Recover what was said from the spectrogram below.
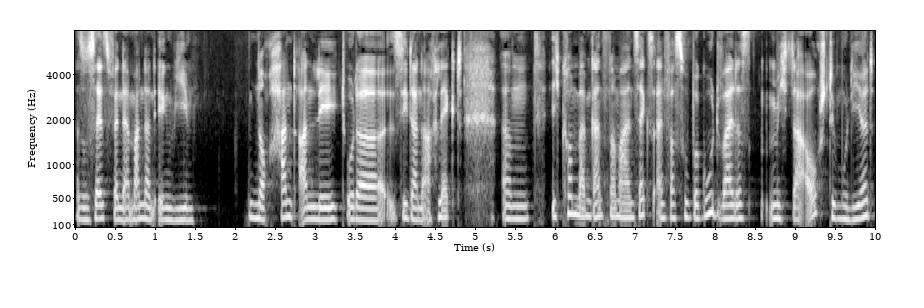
Also selbst wenn der Mann dann irgendwie noch Hand anlegt oder sie danach leckt. Ähm, ich komme beim ganz normalen Sex einfach super gut, weil das mich da auch stimuliert.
